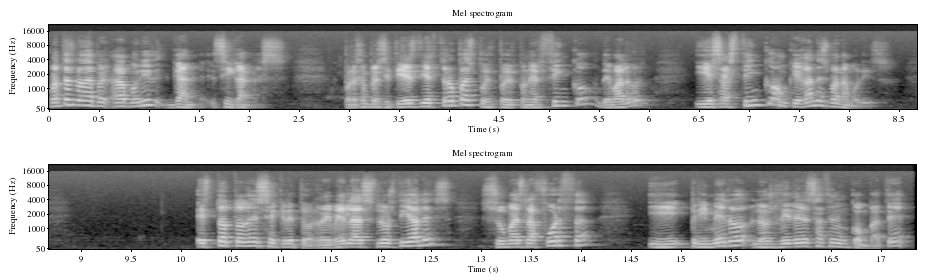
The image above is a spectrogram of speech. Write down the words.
cuántas van a, morir si ganas. Por ejemplo, si tienes 10 tropas, pues puedes poner 5 de valor y esas 5, aunque ganes, van a morir. Esto todo en secreto. Revelas los diales, sumas la fuerza y primero los líderes hacen un combate.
